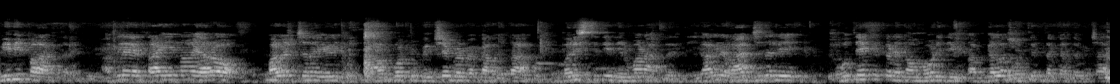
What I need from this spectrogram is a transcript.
ಬೀದಿ ಪಾಲಾಗ್ತಾರೆ. ಆಗಲೇ ತಾಯಿನ ಯಾರೋ ಭಾಳಷ್ಟು ಜನ ಹೇಳಿದ್ರು, ನಾವು ಕೊಟ್ಟು ಭಿಕ್ಷೆ ಬೇಡಬೇಕಾದಂಥ ಪರಿಸ್ಥಿತಿ ನಿರ್ಮಾಣ ಆಗ್ತಾ ಇದೆ ಈಗಾಗಲೇ ರಾಜ್ಯದಲ್ಲಿ ಬಹುತೇಕ ಕಡೆ ನಾವು ನೋಡಿದ್ದೀವಿ, ತಮಗೆಲ್ಲ ಗೊತ್ತಿರ್ತಕ್ಕಂಥ ವಿಚಾರ.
